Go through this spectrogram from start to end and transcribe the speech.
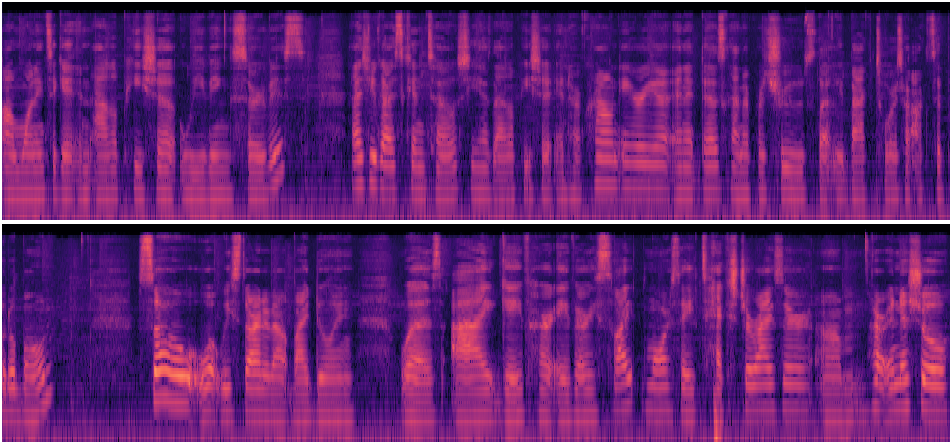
um, wanting to get an alopecia weaving service. As you guys can tell, she has alopecia in her crown area and it does kind of protrude slightly back towards her occipital bone. So what we started out by doing was I gave her a very slight, more say texturizer. Um, her initial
